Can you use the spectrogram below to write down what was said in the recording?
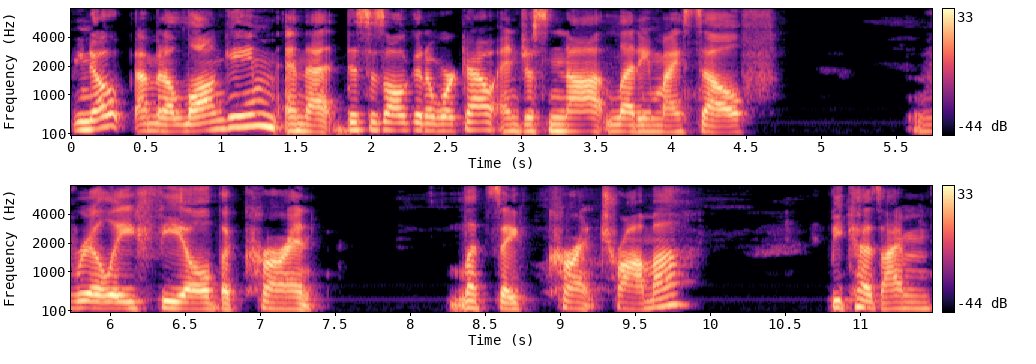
you know i'm in a long game and that this is all gonna work out and just not letting myself really feel the current let's say current trauma because I'm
